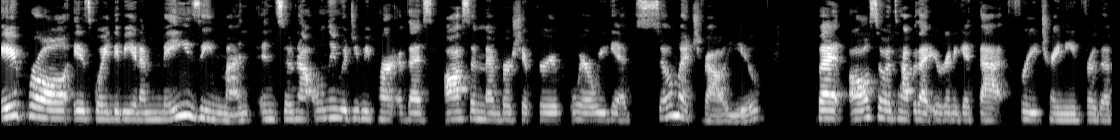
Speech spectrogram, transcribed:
April is going to be an amazing month. And so not only would you be part of this awesome membership group where we give so much value, but also on top of that, you're going to get that free training for the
